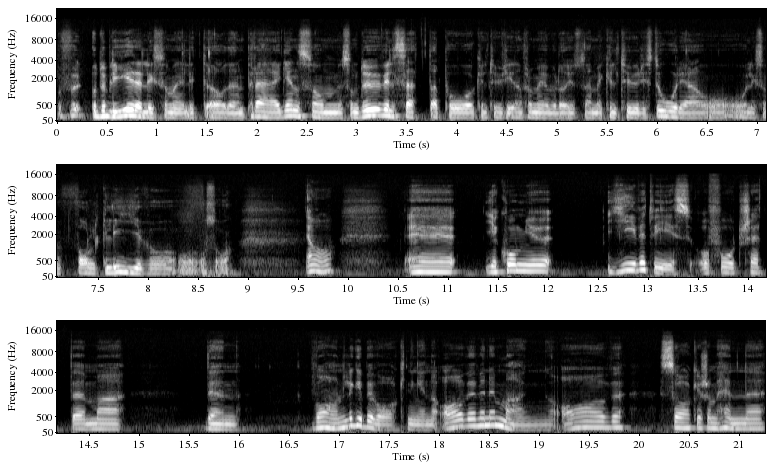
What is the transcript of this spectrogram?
Och, för, och då blir det liksom lite av den prägen som, som du vill sätta på kultursidan framöver då, just det här med kulturhistoria och, och liksom folkliv och, och, och så. Ja, eh, jag kommer ju givetvis att fortsätta med den vanliga bevakningen av evenemang, av saker som händer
